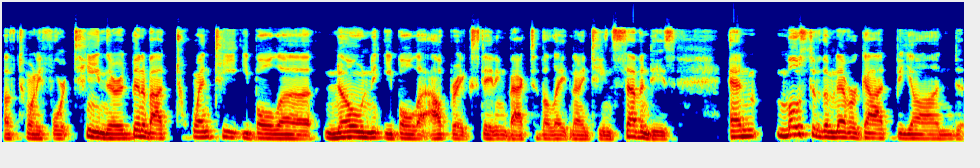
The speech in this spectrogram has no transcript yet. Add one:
of 2014, there had been about 20 Ebola, known Ebola outbreaks dating back to the late 1970s. And most of them never got beyond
